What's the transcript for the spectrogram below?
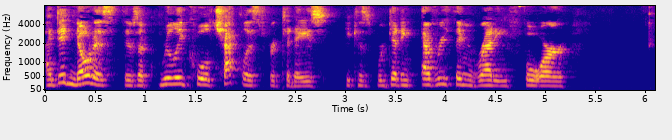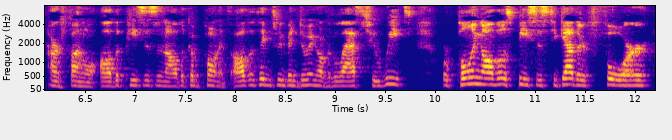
I did notice there's a really cool checklist for today's because we're getting everything ready for our funnel, all the pieces and all the components, all the things we've been doing over the last two weeks. We're pulling all those pieces together for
